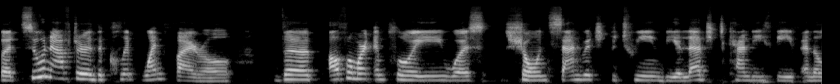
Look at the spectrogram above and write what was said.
But soon after the clip went viral, the Alfamart employee was shown sandwiched between the alleged candy thief and a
